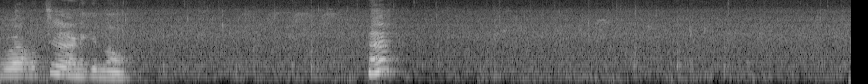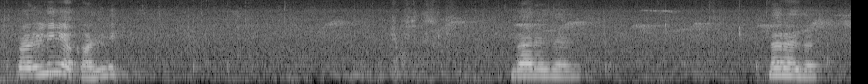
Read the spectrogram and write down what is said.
വിറച്ച് കാണിക്കുന്നോ? ഏ? കള്ളിയോ കള്ളി? എന്താ ഇത്? ഇതാരാ ഇത്?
